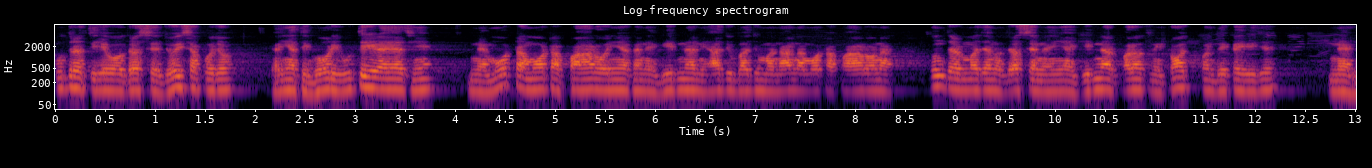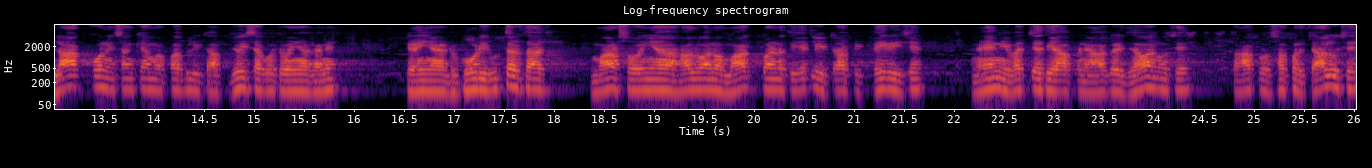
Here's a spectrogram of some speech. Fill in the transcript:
કુદરતી એવો દ્રશ્ય જોઈ શકો છો કે અહીંયાથી ઘોડી ઉતરી રહ્યા છીએ. ને મોટા મોટા પહાડો અહીંયા કને ગિરનારની આજુબાજુમાં નાના મોટા પહાડોના સુંદર મજાનું દ્રશ્ય ને અહીંયા ગિરનાર પર્વતની ટોચ પણ દેખાઈ રહી છે ને લાખોની સંખ્યામાં પબ્લિક આપ જોઈ શકો છો અહીંયા કને કે અહીંયા ઘોડી ઉતરતા જ માણસો અહીંયા હાલવાનો માર્ગ પણ નથી, એટલી ટ્રાફિક થઈ રહી છે અને એની વચ્ચેથી આપણે આગળ જવાનું છે. તો આપણો સફર ચાલુ છે.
